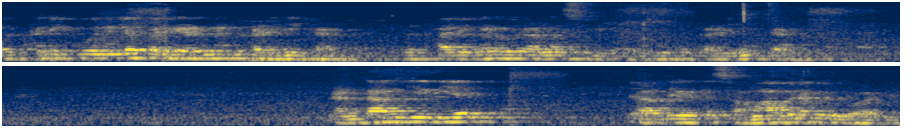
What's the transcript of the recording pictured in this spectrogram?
തൃക്കരിപ്പൂരിലെ പര്യടനം കഴിഞ്ഞിട്ടാണ്. ഇത് കരികളൂരാണ് സ്വീകരണം അത് കഴിഞ്ഞിട്ടാണ്. രണ്ടാം തീയതിയെ ജാഥയുടെ സമാപന പരിപാടി.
